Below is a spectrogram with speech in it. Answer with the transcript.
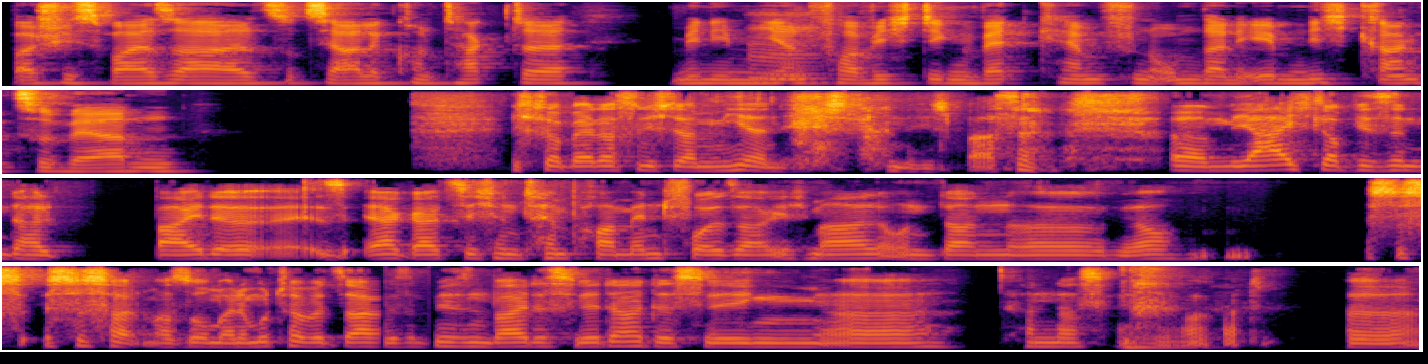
beispielsweise halt soziale Kontakte minimieren mhm. vor wichtigen Wettkämpfen, um dann eben nicht krank zu werden ich glaube, ja, das liegt an mir, nicht, nicht Spaß. Ähm, ja, ich glaube, wir sind halt beide ehrgeizig und temperamentvoll, sage ich mal. Und dann, äh, ja, es ist, es ist halt mal so. Meine Mutter wird sagen, wir sind, wir sind beides Widder, deswegen äh, kann das, oh Gott, äh,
